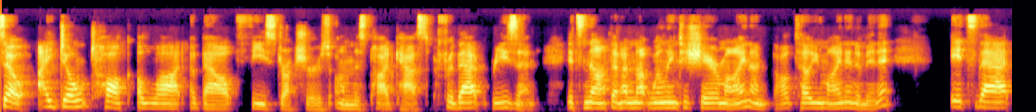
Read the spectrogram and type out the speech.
So I don't talk a lot about fee structures on this podcast for that reason. It's not that I'm not willing to share mine. i will tell you mine in a minute. It's that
